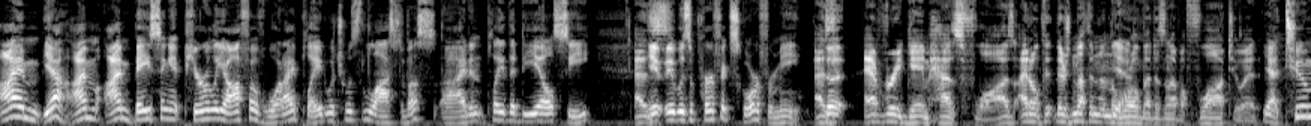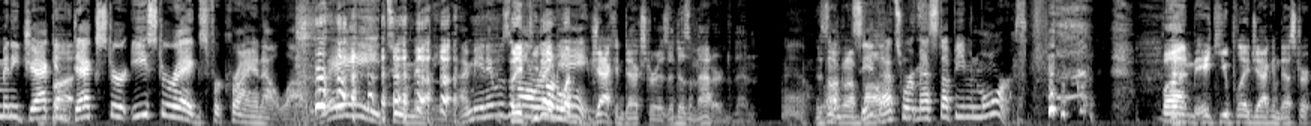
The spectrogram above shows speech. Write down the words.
I'm yeah, I'm I'm basing it purely off of what I played, which was The Last of Us. Uh, I didn't play the DLC. As, It, it was a perfect score for me. as The- every game has flaws, I don't think there's nothing in the Yeah. world that doesn't have a flaw to it. Yeah, too many Jak and Daxter Easter eggs for crying out loud. Way too many. I mean, it was But an if you don't know game. what Jak and Daxter is, it doesn't matter then. Yeah, it's well, not gonna see. bother- That's where it messed up even more. But but make you play Jak and Daxter,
